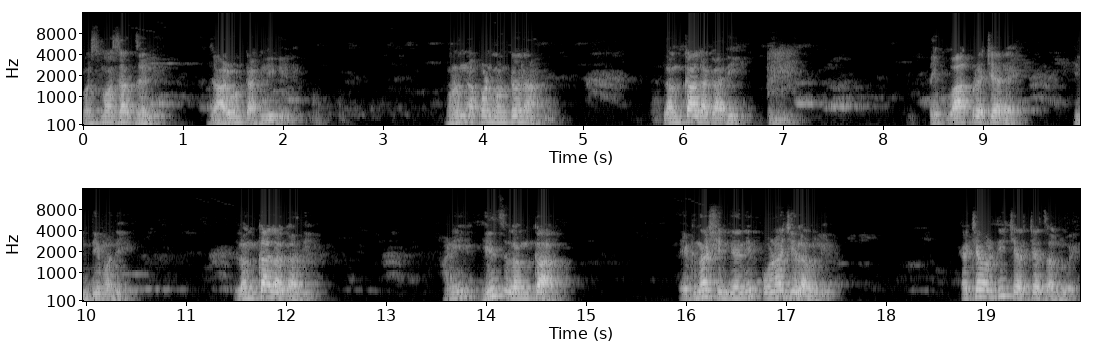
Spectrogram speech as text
भस्मसात झाली जाळून टाकली गेली. म्हणून आपण म्हणतो ना लंका लगा दी एक वाक्प्रचार आहे हिंदीमध्ये. लंका लगादी आणि हीच लंका एकनाथ शिंदेनी कोणाची लावली? ह्याच्यावरती चर्चा चालू आहे.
